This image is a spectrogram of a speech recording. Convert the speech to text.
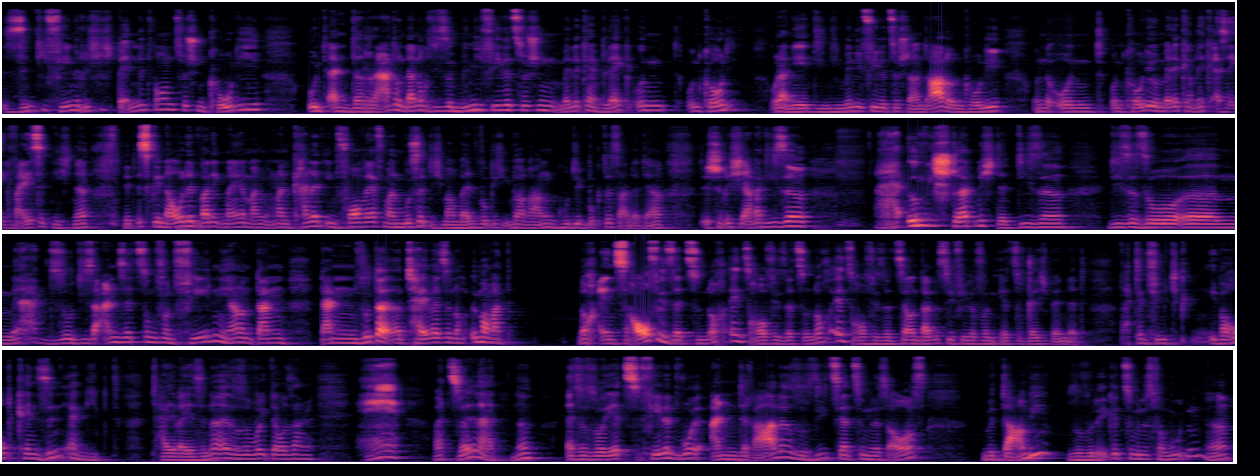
sind die Feen richtig beendet worden zwischen Cody und Andrade und dann noch diese Mini-Fehde zwischen Malachi Black und, und Cody? Oder nee, die, die Mini-Fehde zwischen Andrade und Cody und, und, und Cody und Malachi Black, also ich weiß es nicht, ne? Das ist genau das, was ich meine. Man, man kann es ihm vorwerfen, man muss es nicht machen, weil es wirklich überragend gut gebuckt ist alles, ja. Das ist richtig, aber diese, ah, irgendwie stört mich das, diese, diese so, ähm, ja, so diese Ansetzung von Fäden, ja, und dann, dann wird da teilweise noch immer was, noch eins raufgesetzt und noch eins raufgesetzt und noch eins raufgesetzt, ja, und dann ist die Fehde von ihr zugleich beendet. Was denn für mich überhaupt keinen Sinn ergibt teilweise, ne? Also so, wo ich da sage, hä, was soll das, ne? Also so, jetzt fehlt wohl Andrade, so sieht es ja zumindest aus, mit Darby, so würde ich jetzt zumindest vermuten, ja.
